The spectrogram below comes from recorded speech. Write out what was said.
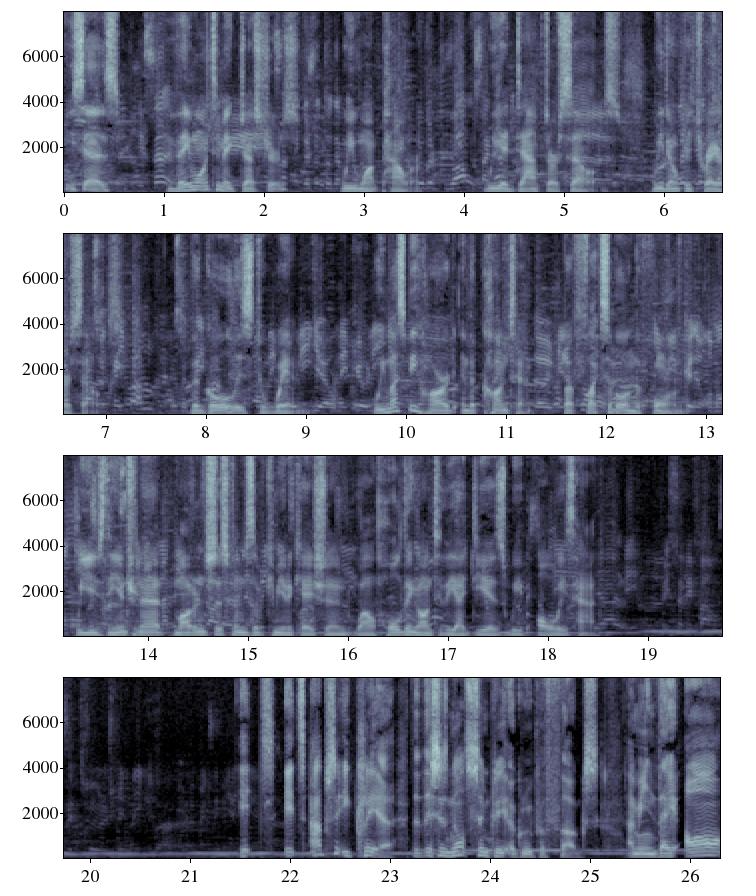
He says, they want to make gestures, we want power. We adapt ourselves, we don't betray ourselves. The goal is to win. We must be hard in the content, but flexible in the form. We use the internet, modern systems of communication, while holding on to the ideas we've always had. It's, it's absolutely clear that this is not simply a group of thugs. I mean, they are,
